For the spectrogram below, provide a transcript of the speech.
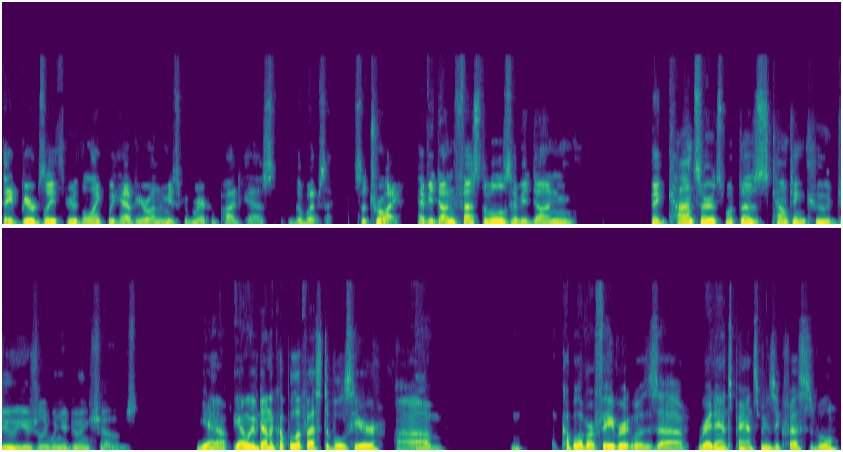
Dave Beardsley through the link we have here on the Music of America podcast, the website. So, Troy, have you done festivals? Have you done big concerts? What does Counting Coup do usually when you're doing shows? Yeah, yeah, we've done a couple of festivals here. Uh-huh. Um, a couple of our favorite was uh, Red Ants Pants Music Festival,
